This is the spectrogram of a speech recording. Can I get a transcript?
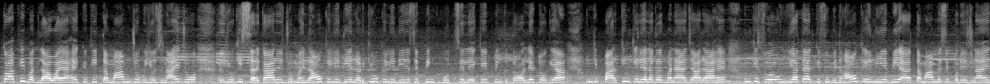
काफ़ी बदलाव आया है, क्योंकि तमाम जो योजनाएँ जो योगी सरकार जो महिलाओं के लिए दिए लड़कियों के लिए दिए जैसे पिंक बूथ से लेके पिंक टॉयलेट हो गया, उनकी पार्किंग के लिए अलग अलग बनाया जा रहा है, उनकी यातायात की सुविधाओं के लिए भी तमाम ऐसे परियोजनाएँ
